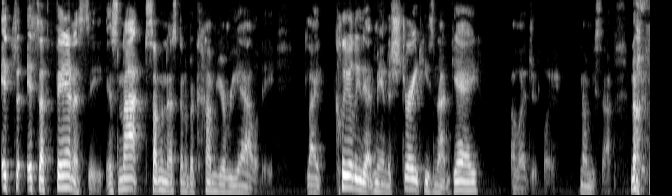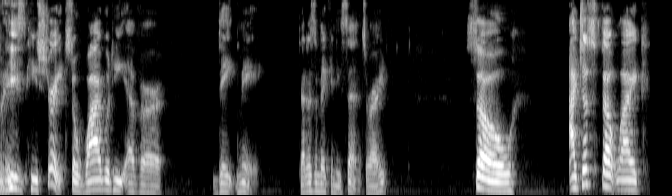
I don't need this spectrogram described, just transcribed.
it's it's a fantasy. It's not something that's going to become your reality. Like clearly, that man is straight. He's not gay, allegedly. Let me stop. No, he's he's straight. So why would he ever date me? That doesn't make any sense, right? So I just felt like,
